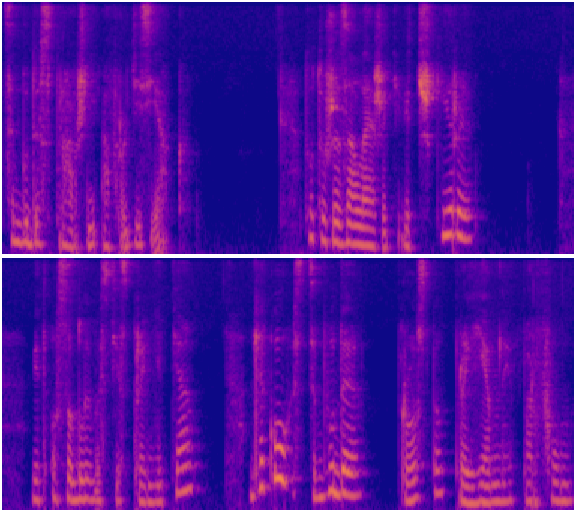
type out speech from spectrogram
це буде справжній афродізіак. Тут уже залежить від шкіри, від особливості сприйняття. Для когось це буде просто приємний парфум.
